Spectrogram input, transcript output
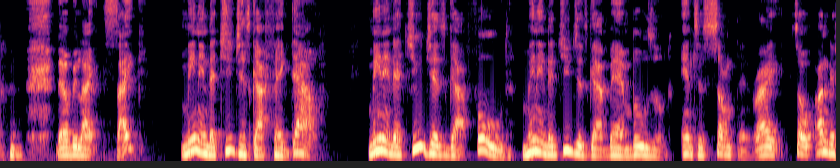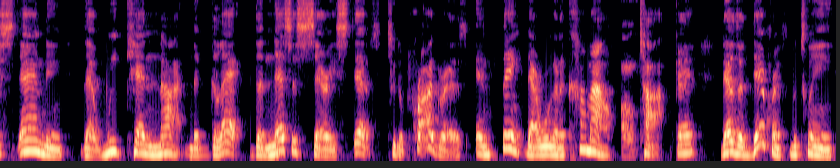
They'll be like, psych, meaning that you just got faked out meaning that you just got fooled, meaning that you just got bamboozled into something, right? So understanding that we cannot neglect the necessary steps to the progress and think that we're going to come out on top, okay? There's a difference between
